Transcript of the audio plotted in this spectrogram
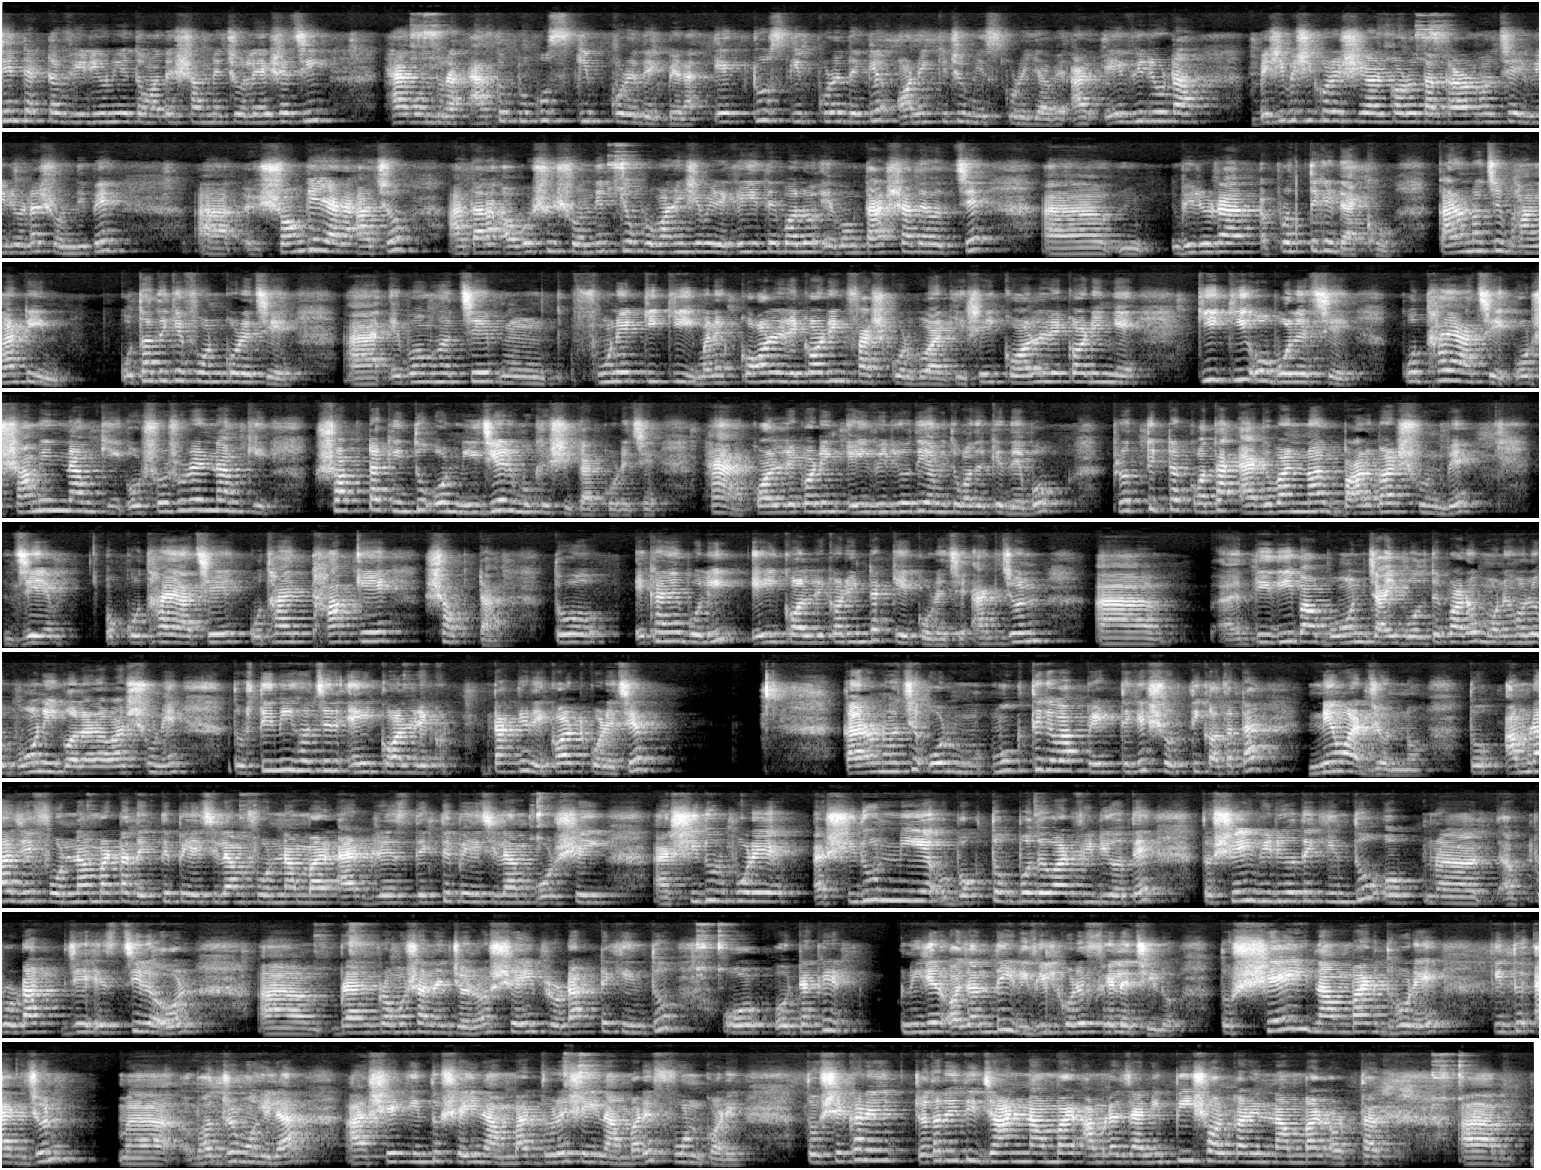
Urgent একটা video নিয়ে তোমাদের সামনে চলে এসেছি। হ্যাঁ বন্ধুরা, এতটুকু স্কিপ করে দেখবে না। একটু স্কিপ করে দেখলে অনেক কিছু মিস করে যাবে। আর এই ভিডিওটা বেশি বেশি করে শেয়ার করো, তার কারণ হচ্ছে এই ভিডিওটা সন্দীপের সঙ্গে যারা আছো, আর তারা অবশ্যই সন্দীপকেও প্রমাণ হিসেবে রেখে যেতে বলো এবং তার সাথে হচ্ছে ভিডিওটা প্রত্যেকে দেখো। কারণ হচ্ছে ভাঙাটিন কোথা থেকে ফোন করেছে এবং হচ্ছে ফোনে কি কি মানে কল রেকর্ডিং ফাঁস করব আর কি, সেই কল রেকর্ডিংয়ে কি কি ও বলেছে, কোথায় আছে, ওর স্বামীর নাম কি, ওর শ্বশুরের নাম কি, সবটা কিন্তু ও নিজের মুখে স্বীকার করেছে। হ্যাঁ কল রেকর্ডিং এই ভিডিও দিয়ে আমি তোমাদেরকে দেব। প্রত্যেকটা কথা একবার নয়, বারবার শুনবে যে ও কোথায় আছে, কোথায় থাকে সবটা। তো এখানে বলি, এই কল রেকর্ডিংটা কে করেছে? একজন দিদি বা বোন যাই বলতে পারো, মনে হলো বোন এই গলার আওয়াজ শুনে। তো তিনি হচ্ছেন এই কল রেকর্ডটাকে রেকর্ড করেছে। কারণ হচ্ছে ওর মুখ থেকে বা পেট থেকে সত্যি কথাটা নেওয়ার জন্য। তো আমরা যে ফোন নাম্বারটা দেখতে পেয়েছিলাম ফোন নাম্বার অ্যাড্রেস দেখতে পেয়েছিলাম, ওর সেই সিঁদুর পরে সিঁদুর নিয়ে বক্তব্য দেওয়ার ভিডিওতে, তো সেই ভিডিওতে কিন্তু ও প্রোডাক্ট যে এসছিল ওর ব্র্যান্ড প্রমোশনের জন্য, সেই প্রোডাক্টে কিন্তু ও, ওটাকে নিজের অজান্তেই রিভিল করে ফেলেছিল। তো সেই নাম্বার ধরে কিন্তু একজন ভদ্র মহিলা আর সে কিন্তু সেই নাম্বার ধরে সেই নাম্বারে ফোন করে। তো সেখানে যথারীতি যার নাম্বার আমরা জানি পি সরকারের নাম্বার অর্থাৎ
